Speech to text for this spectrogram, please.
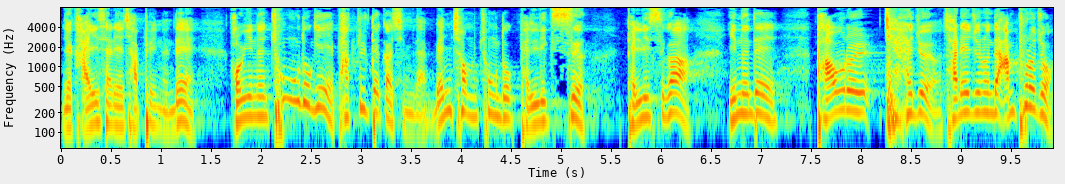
이제 가이사리에 잡혀 있는데 거기는 총독이 바뀔 때까지입니다. 맨 처음 총독 벨릭스 벨리스가 있는데 바울을 잘해줘요. 잘해주는데 안 풀어줘.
